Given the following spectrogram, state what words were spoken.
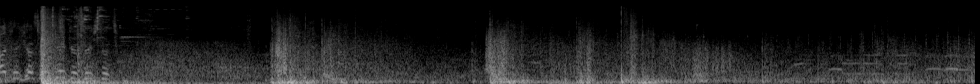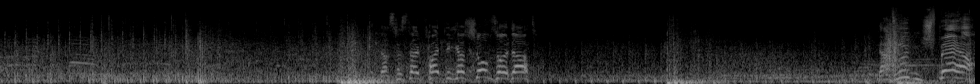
Feindliches MG gesichtet! Das ist ein feindlicher Sturmsoldat! Da drüben, Speer!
